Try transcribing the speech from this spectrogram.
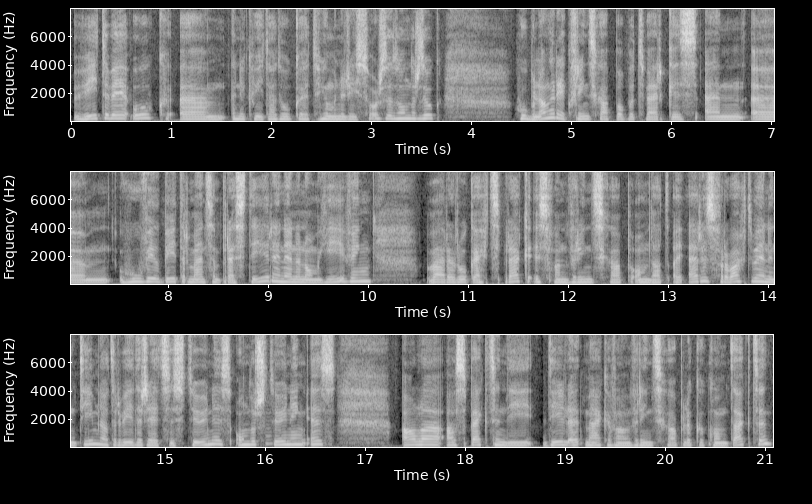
weten wij ook, ehm, en ik weet dat ook uit Human Resources onderzoek, hoe belangrijk vriendschap op het werk is en ehm, hoeveel beter mensen presteren in een omgeving waar er ook echt sprake is van vriendschap. Omdat ergens verwachten we in een team dat er wederzijdse steun is, ondersteuning is, alle aspecten die deel uitmaken van vriendschappelijke contacten.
